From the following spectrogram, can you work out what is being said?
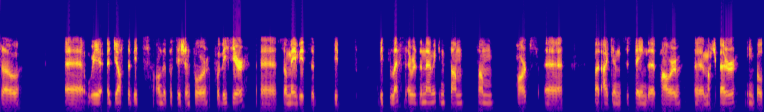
so uh, we adjust a bit on the position for for this year. Uh, so maybe it's a bit bit less aerodynamic in some some parts, uh, but I can sustain the power uh, much better in both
